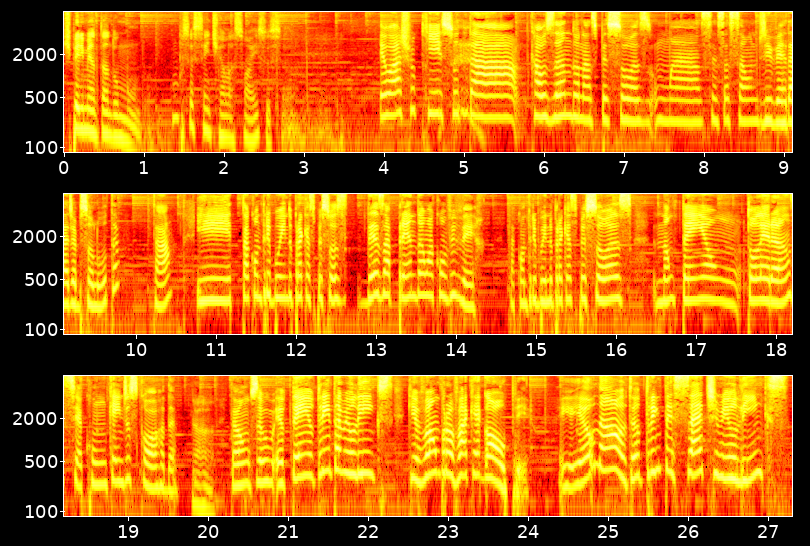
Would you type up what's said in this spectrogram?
experimentando o mundo. Como você sente em relação a isso? Sam? Eu acho que isso tá causando nas pessoas uma sensação de verdade absoluta, tá? E tá contribuindo para que as pessoas desaprendam a conviver. Tá contribuindo para que as pessoas não tenham tolerância com quem discorda. Então, se eu, eu tenho 30 mil links que vão provar que é golpe. E eu não, eu tenho 37 mil links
